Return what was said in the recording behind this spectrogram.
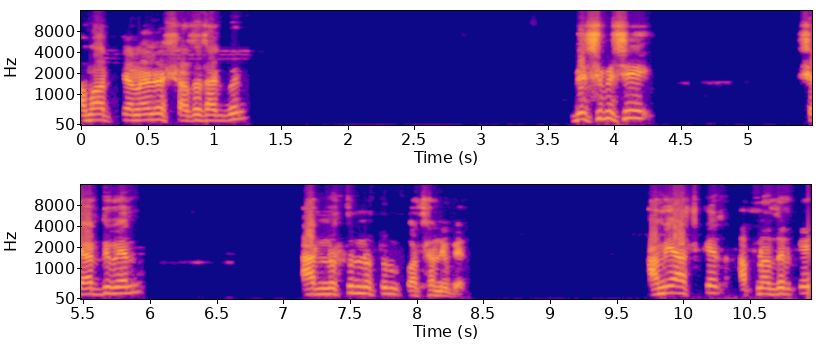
আমার চ্যানেলের সাথে থাকবেন। বেশি বেশি শেয়ার দিবেন আর নতুন নতুন কথা নেবেন। আমি আজকে আপনাদেরকে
